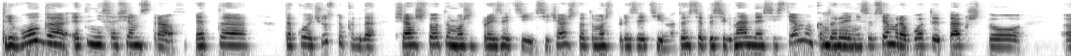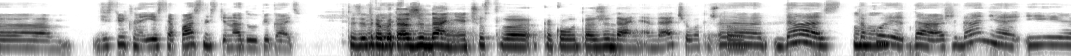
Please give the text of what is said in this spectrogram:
Тревога — это не совсем страх, это такое чувство, когда сейчас что-то может произойти, сейчас что-то может произойти. Ну, то есть это сигнальная система, которая uh-huh. не совсем работает так, что э, действительно есть опасности, надо убегать. То есть это ну, какое-то есть... ожидание, чувство какого-то ожидания, да, чего-то, что... Э, да, uh-huh. такое, да, ожидание и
